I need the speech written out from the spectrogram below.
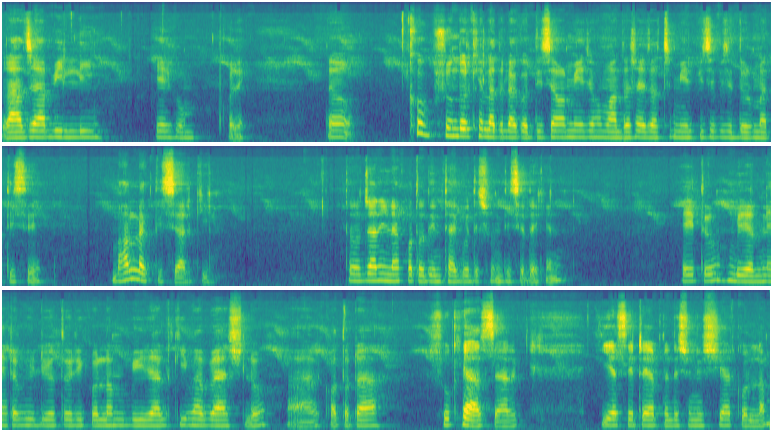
রাজা, বিল্লি, এরকম করে। তো খুব সুন্দর খেলাধুলা করতেছে। আমার মেয়ে যখন মাদ্রাসায় যাচ্ছে, মেয়ের পিছে পিছে দৌড় মারতেছে। ভালো লাগতেছে আর কি। তো জানি না কতদিন থাকবে তো শুনতেছে, দেখেন। এই তো বিড়াল নিয়ে একটা ভিডিও তৈরি করলাম। বিড়াল কীভাবে আসলো আর কতটা সুখে আছে আর কী আছে এটাই আপনাদের সঙ্গে শেয়ার করলাম।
